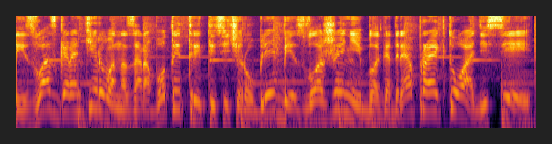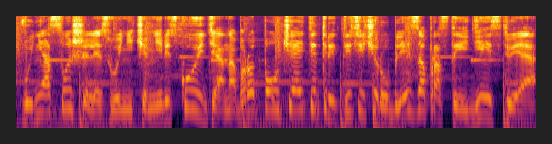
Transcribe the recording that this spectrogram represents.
Каждый из вас гарантированно заработает 3000 рублей без вложений благодаря проекту Одиссей. Вы не ослышались, вы ничем не рискуете, а наоборот получаете 3000 рублей за простые действия.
